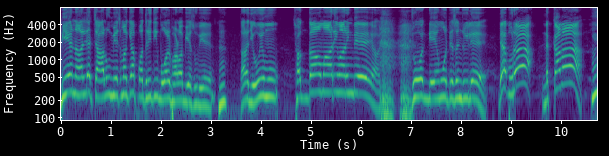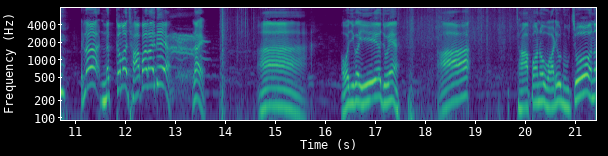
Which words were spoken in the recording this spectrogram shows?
બે નાલિયા ચાલુ મેચમાં ક્યાં પથરીથી બોલ ફાડવા બેસું બે? તારે જેવું હું? છગ્ગાઓ મારી મારીને બે. જો એક ડેમોન્સ્ટ્રેશન જોઈ લે. બે ભૂરા નક્કામાં. એટલે નક્કામાં છાપા લાય બે લાય. હા. હવે જીગા એ જો હે આ છાપાનો વાડ્યો ડૂચો અને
